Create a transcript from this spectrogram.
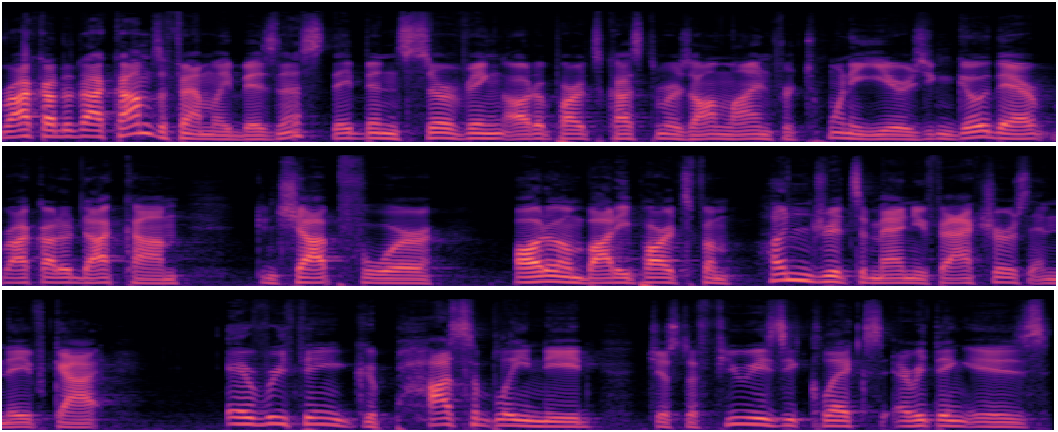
RockAuto.com is a family business. They've been serving auto parts customers online for 20 years. You can go there, RockAuto.com. You can shop for auto and body parts from hundreds of manufacturers, and they've got everything you could possibly need. Just a few easy clicks. Everything is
